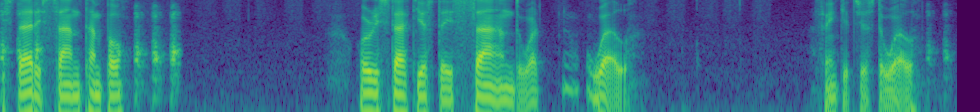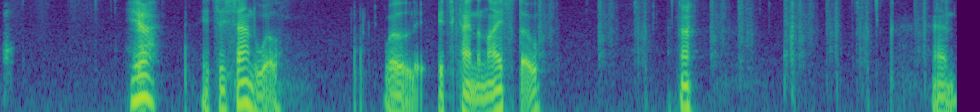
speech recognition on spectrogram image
Is that a sand temple? Or is that just a sand what well? I think it's just a well. Yeah, it's a sand well. Well, it's kinda nice though. Huh. And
